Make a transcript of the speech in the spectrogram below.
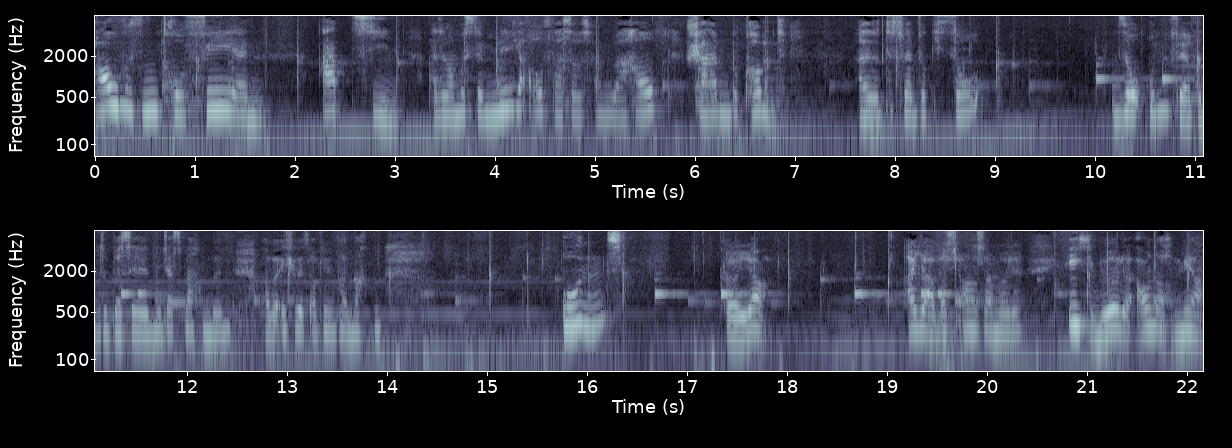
1000 Trophäen abziehen. Also man muss ja mega aufpassen, dass man überhaupt Schaden bekommt. Also das wäre wirklich so so unfair von Supercell, wenn die das machen würden. Aber ich will es auf jeden Fall machen. Und, äh, ja. Ah ja, was ich auch noch sagen würde. Ich würde auch noch mehr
